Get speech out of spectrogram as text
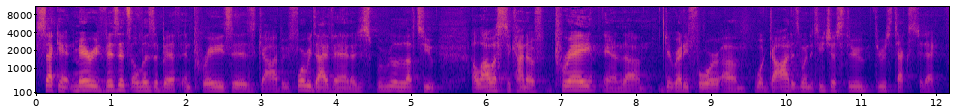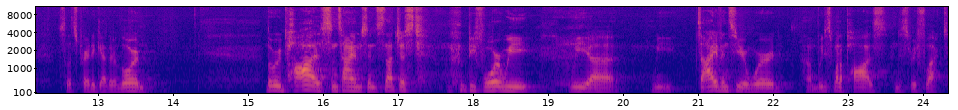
Second, Mary visits Elizabeth and praises God. But before we dive in, I just would really love to allow us to kind of pray and um, get ready for um, what God is going to teach us through, through his text today. So let's pray together. Lord, Lord, we pause sometimes, and it's not just before we, we, uh, we dive into your word. Um, we just want to pause and just reflect.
